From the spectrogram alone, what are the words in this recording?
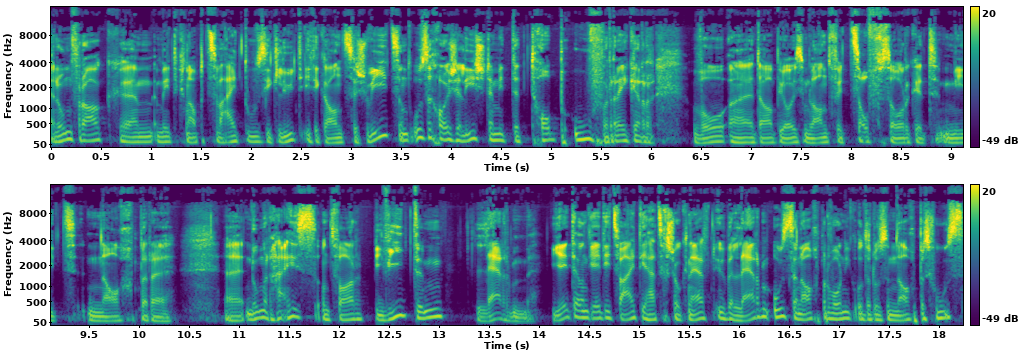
eine Umfrage ähm, mit knapp 2000 Leuten in der ganzen Schweiz. Und rausgekommen ist eine Liste mit den Top-Aufreger, die äh, da bei uns im Land für Zoff sorgen mit Nachbarn. Äh, Nummer eins, und zwar bei weitem Lärm. Jeder und jede Zweite hat sich schon genervt über Lärm aus der Nachbarwohnung oder aus dem Nachbarshaus.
